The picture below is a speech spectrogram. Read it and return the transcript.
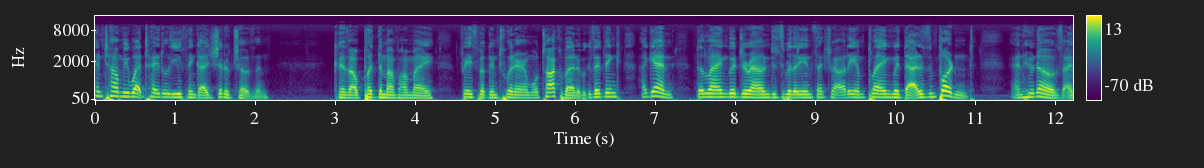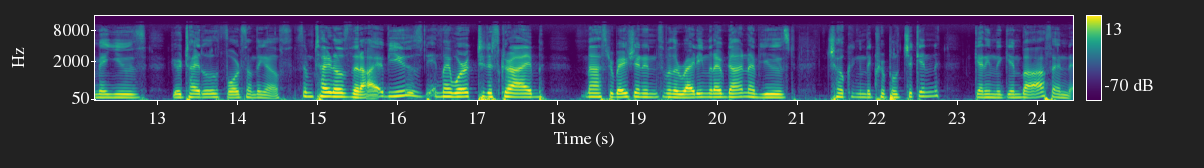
and tell me what title you think I should have chosen. Because I'll put them up on my Facebook and Twitter and we'll talk about it. Because I think, again, the language around disability and sexuality and playing with that is important. And who knows, I may use your title for something else. Some titles that I have used in my work to describe masturbation and some of the writing that I've done. I've used choking the crippled chicken, getting the gimba off, and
